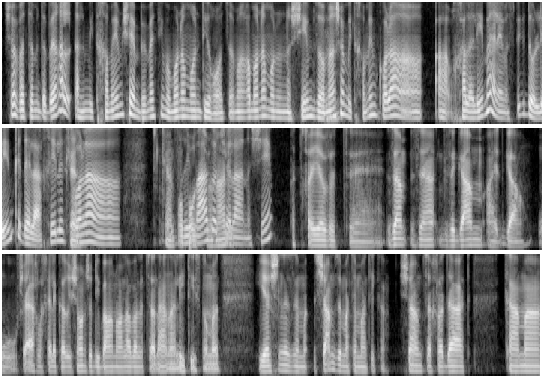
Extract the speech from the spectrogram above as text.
עכשיו אתה מדבר על, על מתחמים שהם באמת עם המון המון דירות, זה אומר המון המון אנשים, זה אומר שהמתחמים, כל החללים האלה הם מספיק גדולים כדי להכיל את כן. כל כן, הזרימה הזאת של האנשים? את חייבת, אה, זה, זה, זה גם האתגר, הוא שייך לחלק הראשון שדיברנו עליו על הצד האנליטי, זאת אומרת, יש לזה, שם זה מתמטיקה, שם צריך לדעת כמה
